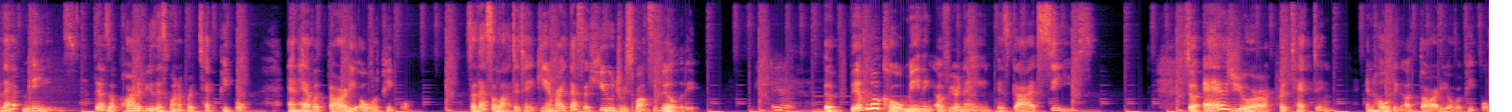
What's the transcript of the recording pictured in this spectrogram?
that means there's a part of you that's going to protect people and have authority over people. So that's a lot to take in, right? That's a huge responsibility. The biblical meaning of your name is God sees. So as you're protecting and holding authority over people,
